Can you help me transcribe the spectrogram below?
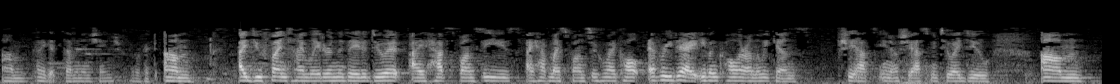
Um, can I get seven and change? Perfect. Um, I do find time later in the day to do it. I have sponsees. I have my sponsor who I call every day, even call her on the weekends. She asks, you know, she asks me to. I do. Um,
